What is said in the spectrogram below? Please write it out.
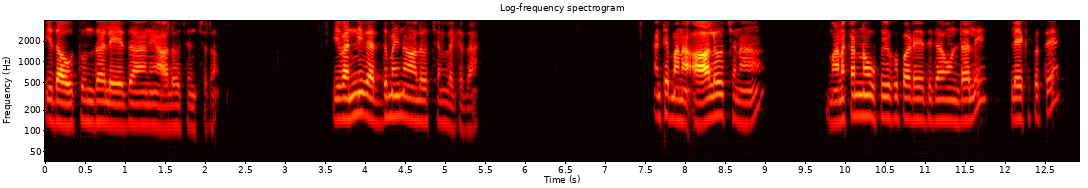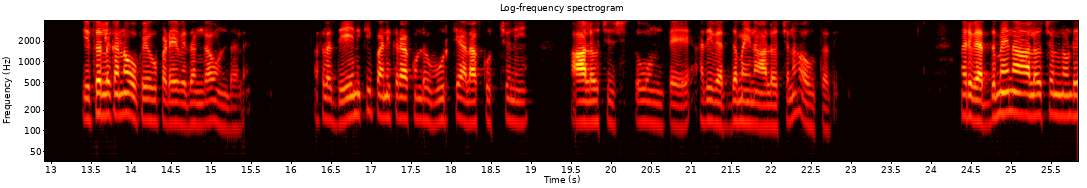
ఇది అవుతుందా లేదా అని ఆలోచించడం ఇవన్నీ వ్యర్థమైన ఆలోచనలు కదా. అంటే మన ఆలోచన మనకన్నా ఉపయోగపడేదిగా ఉండాలి లేకపోతే ఇతరులకన్నా ఉపయోగపడే విధంగా ఉండాలి. అసలు దేనికి పనికి రాకుండా ఊరికే అలా కూర్చుని ఆలోచిస్తూ ఉంటే అది వ్యర్థమైన ఆలోచన అవుతుంది. మరి వ్యర్థమైన ఆలోచన నుండి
